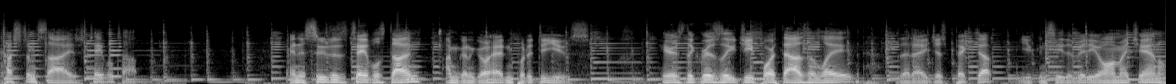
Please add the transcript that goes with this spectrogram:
custom sized tabletop. And as soon as the table's done, I'm going to go ahead and put it to use. Here's the Grizzly G4000 lathe that I just picked up. You can see the video on my channel.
